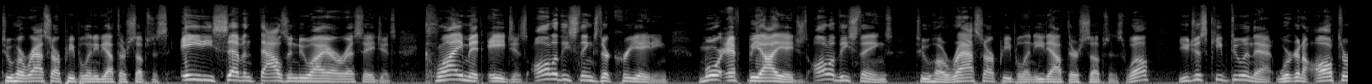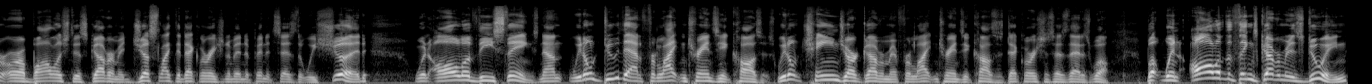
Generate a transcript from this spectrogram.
to harass our people and eat out their substance. 87,000 new IRS agents, climate agents, all of these things they're creating, more FBI agents, all of these things to harass our people and eat out their substance. Well, you just keep doing that. We're going to alter or abolish this government just like the Declaration of Independence says that we should when all of these things now we don't do that for light and transient causes. We don't change our government for light and transient causes. Declaration says that as well. But when all of the things government is doing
